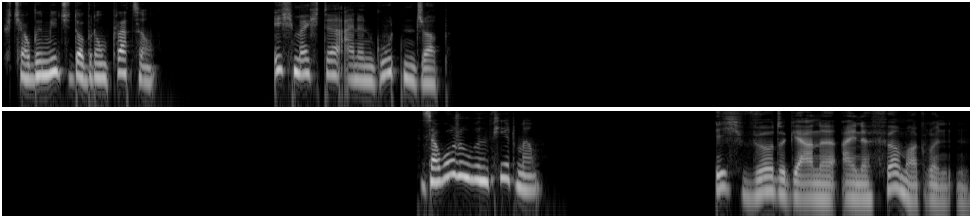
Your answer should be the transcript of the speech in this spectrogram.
Chciałbym mieć dobrą pracę. Ich möchte einen guten Job. Założyłbym firmę. Ich würde gerne eine Firma gründen.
